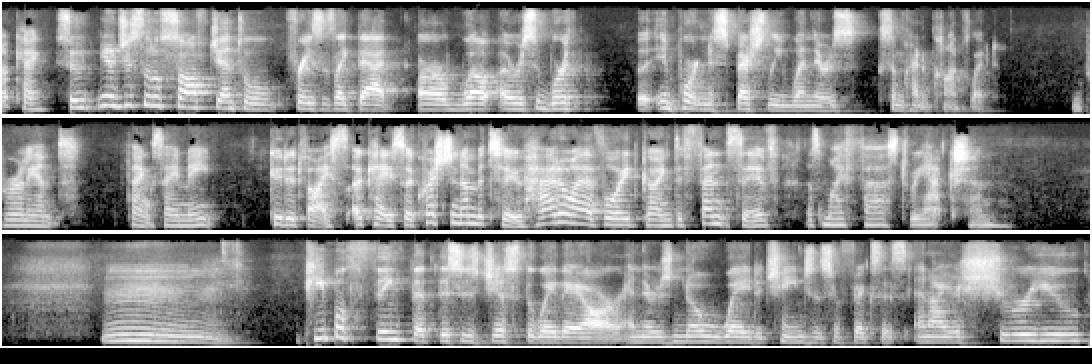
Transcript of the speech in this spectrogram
Okay. So you know, just little soft, gentle phrases like that are well are worth uh, important, especially when there's some kind of conflict. Brilliant. Thanks, Amy. Good advice. Okay, so question number two: How do I avoid going defensive as my first reaction? Mm. People think that this is just the way they are, and there's no way to change this or fix this. And I assure you,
